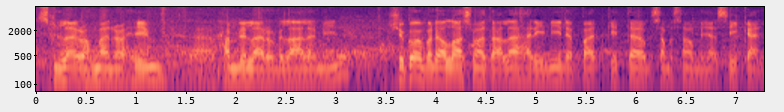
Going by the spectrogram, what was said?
Bismillahirrahmanirrahim. Alhamdulillahirabbil Syukur kepada Allah SWT hari ini dapat kita bersama-sama menyaksikan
